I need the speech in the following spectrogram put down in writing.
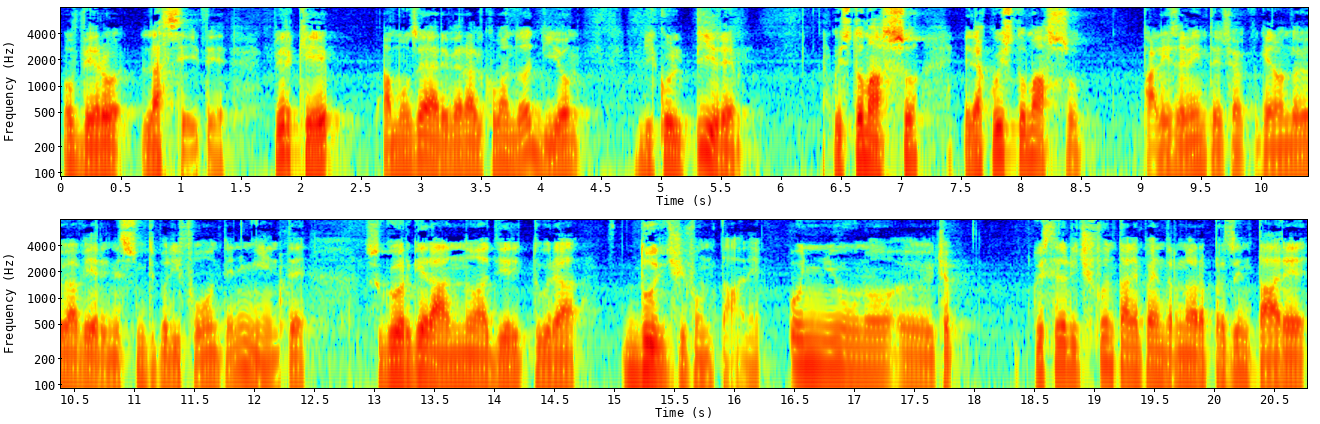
ovvero la sete, perché a Mosè arriverà il comando da Dio di colpire questo masso e da questo masso, palesemente, cioè che non doveva avere nessun tipo di fonte né niente, sgorgeranno addirittura 12 fontane. Ognuno, eh, cioè queste 12 fontane poi andranno a rappresentare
